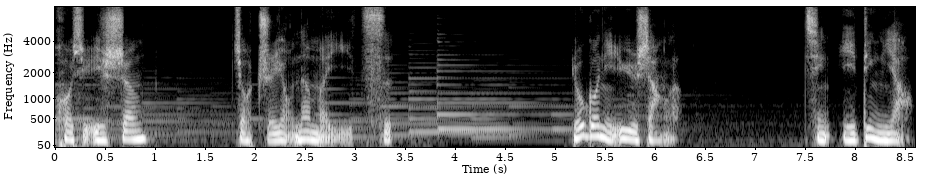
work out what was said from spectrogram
或许一生就只有那么一次。如果你遇上了，请一定要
